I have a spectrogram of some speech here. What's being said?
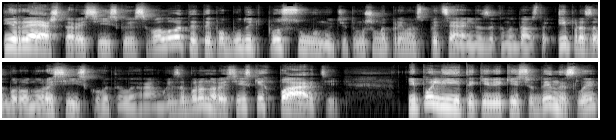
і решта російської сволоти, типу, будуть посунуті, тому що ми приймемо спеціальне законодавство і про заборону російського телеграму, і заборону російських партій, і політиків, які сюди несли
